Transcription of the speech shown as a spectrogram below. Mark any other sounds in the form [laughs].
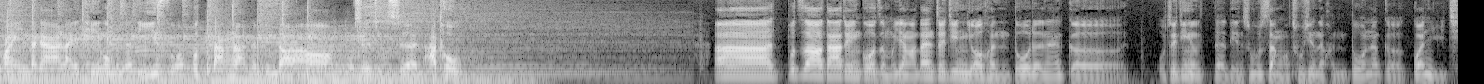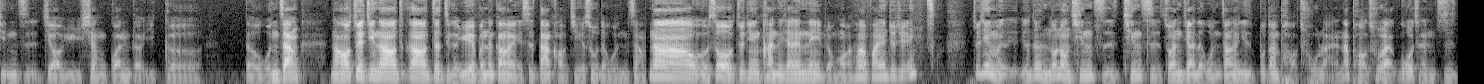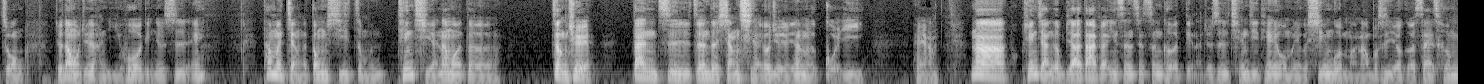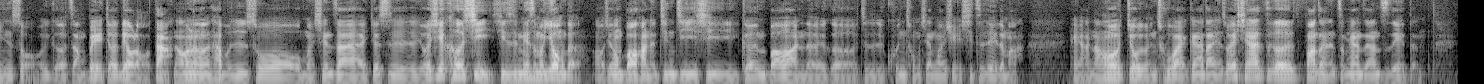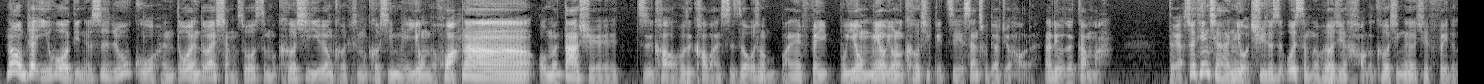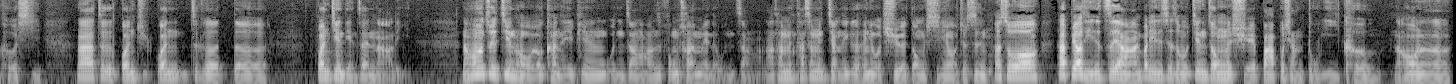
欢迎大家来听我们的理所不当然的频道啦哦，我是主持人阿图。啊、不知道大家最近过得怎么样啊？但最近有很多的那个，我最近有的脸书上哦出现了很多那个关于亲子教育相关的一个的文章。然后最近呢，刚好这几个月份呢，刚好也是大考结束的文章。那有时候我最近看了一下那内容哦，突然发现就觉得，哎，最近有有的很多那种亲子亲子专家的文章一直不断跑出来。那跑出来过程之中，就让我觉得很疑惑的点就是，哎，他们讲的东西怎么听起来那么的正确？但是真的想起来又觉得那么的诡异，哎呀。那我先讲一个比较大家比较印象深深刻的点呢，就是前几天我们有个新闻嘛，然后不是有个赛车名手，一个长辈叫廖老大，然后呢，他不是说我们现在就是有一些科系其实没什么用的啊，其中包含了经济系跟包含了一个就是昆虫相关学系之类的嘛，哎呀，然后就有人出来跟他打脸说，哎，现在这个发展的怎么样怎样之类的。那我比较疑惑的点就是，如果很多人都在想说什么科系有用，可什么科系没用的话，那我们大学只考或者考完试之后，为什么把那些非不用没有用的科系给直接删除掉就好了？那留着干嘛？对啊，所以听起来很有趣，就是为什么会有些好的科系跟有些废的科系？那这个关据关这个的关键点在哪里？然后最近呢，我又看了一篇文章，好像是冯传媒的文章，然后他们他上面讲了一个很有趣的东西哦，就是他说他标题是这样啊，标题是写什么？建中的学霸不想读医科，然后呢？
